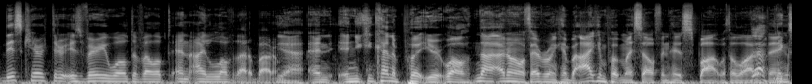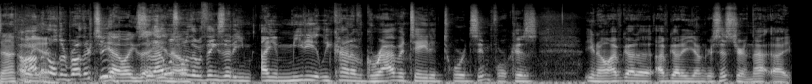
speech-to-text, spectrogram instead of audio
this character is very well developed, and I love that about him. Yeah, and and you can kind of put your well, not I don't know if everyone can, but I can put myself in his spot with a lot Yeah, of things. exactly. Oh, I'm oh, yeah. an older brother too. Yeah, well, So that was know. one of the things that he, I immediately kind of gravitated towards him for because, you know, I've got a I've got a younger sister, and that I,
